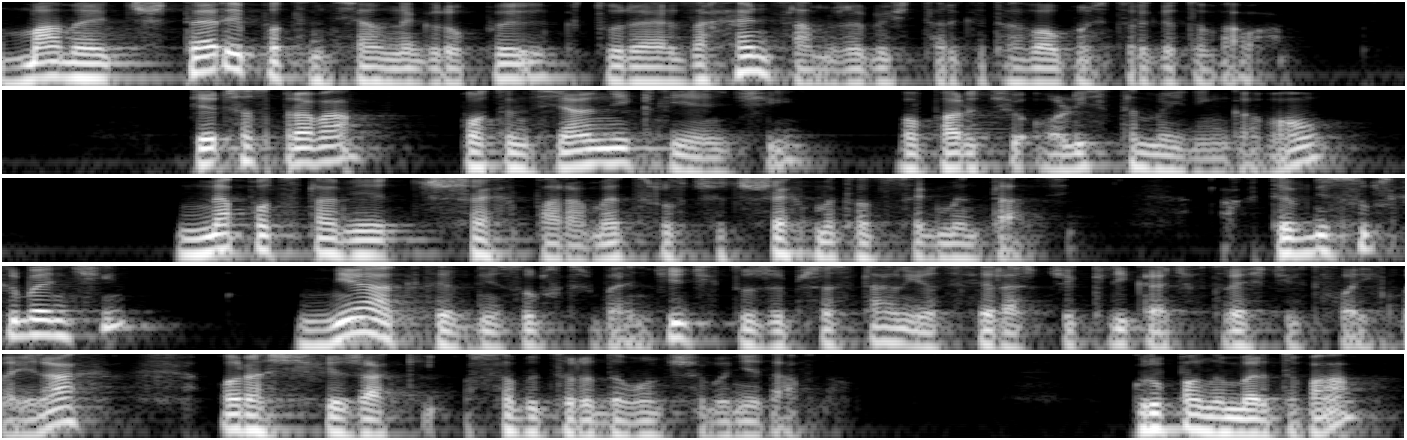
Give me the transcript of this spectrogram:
Mamy cztery potencjalne grupy, które zachęcam, żebyś targetował bądź targetowała. Pierwsza sprawa potencjalni klienci w oparciu o listę mailingową na podstawie trzech parametrów czy trzech metod segmentacji. Aktywni subskrybenci, nieaktywni subskrybenci, ci, którzy przestali otwierać czy klikać w treści w Twoich mailach oraz świeżaki, osoby, które dołączyły niedawno. Grupa numer dwa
